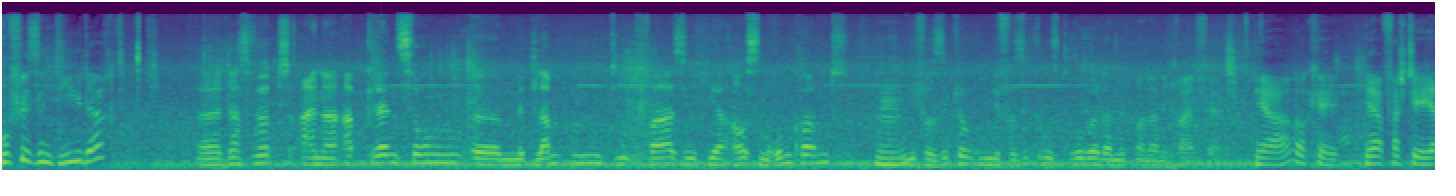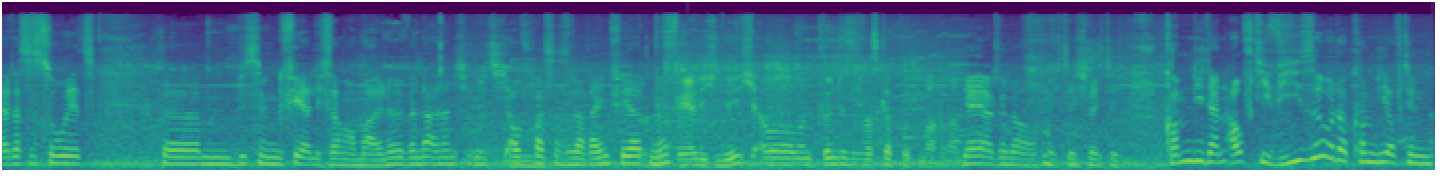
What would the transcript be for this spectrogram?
Wofür sind die gedacht? Äh, Das wird eine Abgrenzung äh, mit Lampen, die quasi hier außen rumkommt, Mhm. in, die Versickerung, in die Versickerungsgrube, damit man da nicht reinfällt. Ja, okay. Ja, verstehe. Ja, das ist so jetzt ähm, ein bisschen gefährlich, sagen wir mal. Ne? Wenn da einer nicht richtig aufpasst, dass er da reinfährt. Ne? Gefährlich nicht, aber man könnte sich was kaputt machen. Ja, ja, genau. Richtig, richtig. Kommen die dann auf die Wiese oder kommen die auf den,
